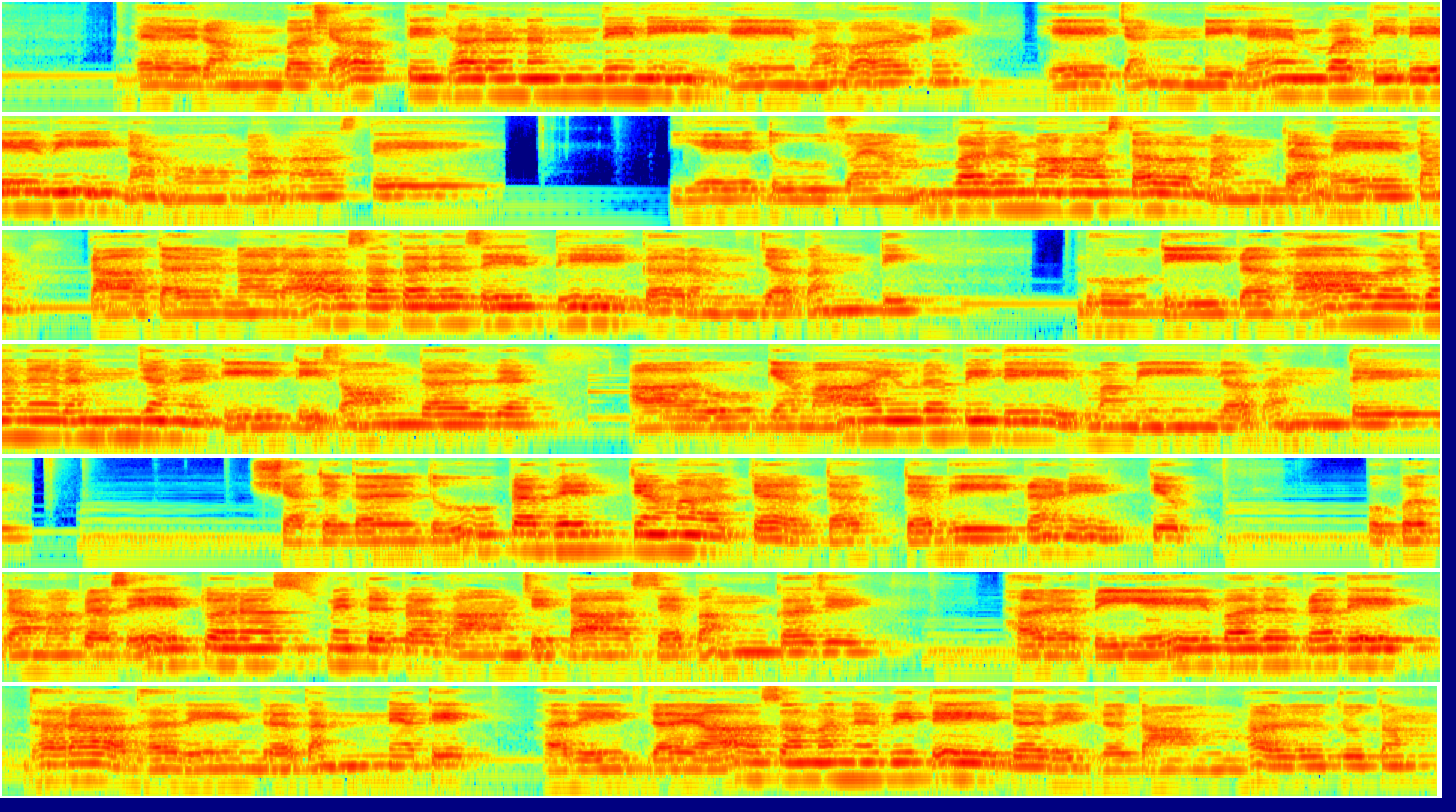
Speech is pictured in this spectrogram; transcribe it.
हैरम्बशक्तिधरनन्दिनी हेमवर्णे हे चण्डि हेमवति देवी नमो नमस्ते। ये तु स्वयंवरमहास्तव मन्त्रमेतं प्रातर्नरा सकलसिद्धिकरं जपन्ति भूतिप्रभावजनरञ्जनकीर्तिसौन्दर्य आरोग्यमायुरपि दीर्घममी लभन्ते शतकर्तुप्रभृत्यमर्त्यतत्यभिप्रणित्युप उपक्रमप्रसेत्वरस्मितप्रभाञ्चितास्य पङ्कजे हरप्रिये वरप्रदे धराधरेन्द्रकन्यके। हरिद्रया समन्विते दरिद्रतां हरद्रुतम्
